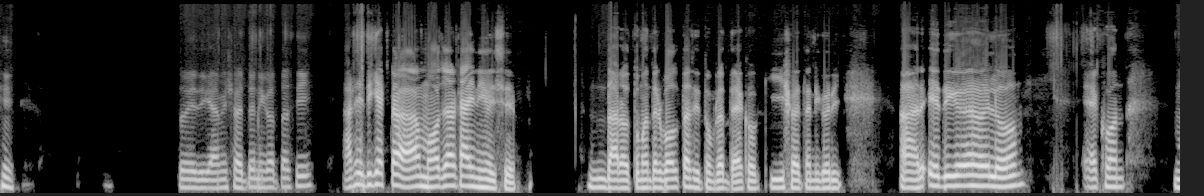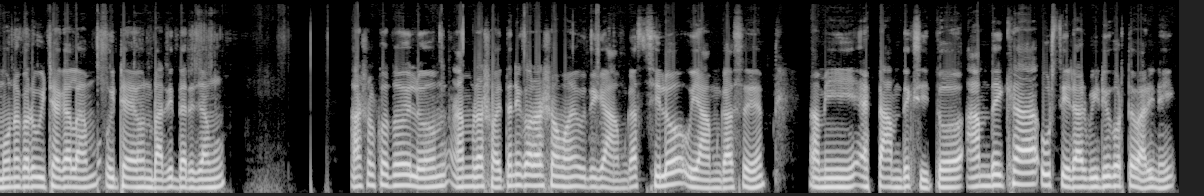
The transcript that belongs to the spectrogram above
তো এদিকে আমি শয়তানি করতেছি। আর এদিকে একটা মজার কাহিনী হয়েছে। দাঁড়াও, তোমাদের বলতাছি, তোমরা দেখো কি শয়তানি করি। আর এদিকে হইল, এখন মনে করো উঠে গেলাম উঠা এখন বাড়ির দ্বারে যাব আসল কথা হইল, আমরা শয়তানি করার সময় ওদিকে আম গাছ ছিল, ওই আম গাছে আমি একটা আম দেখছি। তো আম দেখা উঠছি আর ভিডিও করতে পারি নাই।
